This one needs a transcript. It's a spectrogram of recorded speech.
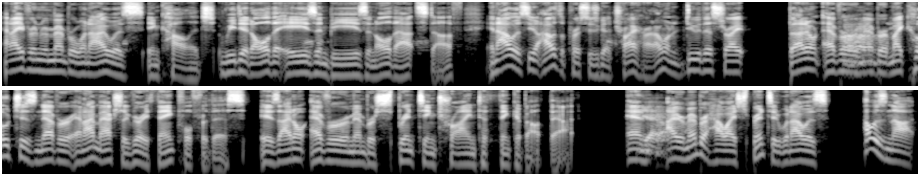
And I even remember when I was in college, we did all the A's and B's and all that stuff. And I was, you know, I was the person who's going to try hard. I want to do this right. But I don't ever uh-huh. remember, my coaches never, and I'm actually very thankful for this, is I don't ever remember sprinting trying to think about that. And yeah. I remember how I sprinted when I was, I was not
